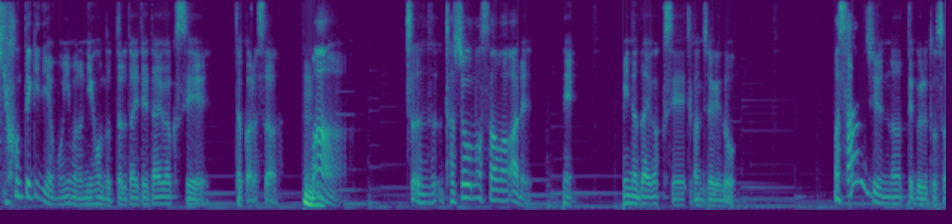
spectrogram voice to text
基本的にはもう今の日本だったら大体大学生だからさ、うん、まあ、さ多少の差はあれ。ね。みんな大学生って感じだけど。まあ、30になってくるとさ、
